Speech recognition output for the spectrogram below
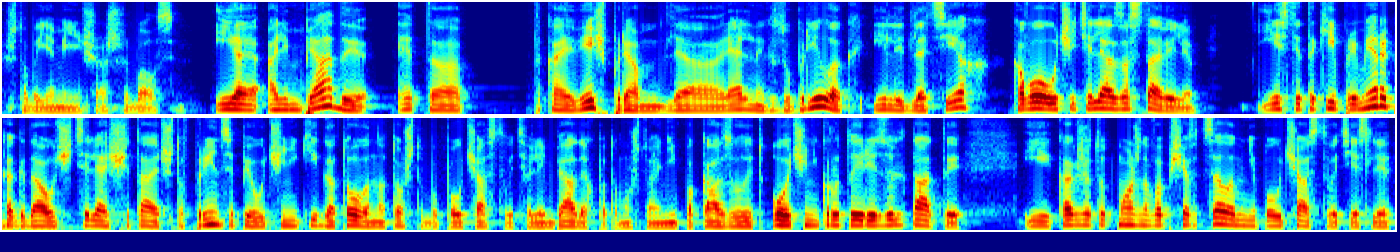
чтобы я меньше ошибался. И Олимпиады — это такая вещь прям для реальных зубрилок или для тех, кого учителя заставили. Есть и такие примеры, когда учителя считают, что в принципе ученики готовы на то, чтобы поучаствовать в Олимпиадах, потому что они показывают очень крутые результаты. И как же тут можно вообще в целом не поучаствовать, если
